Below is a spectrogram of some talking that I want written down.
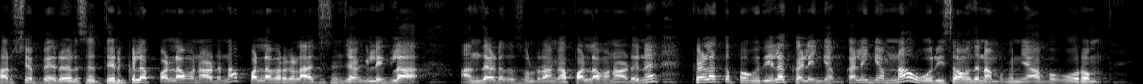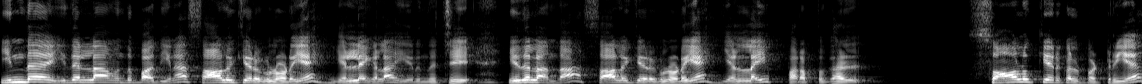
ஹர்ஷ பேரரசு. தெற்கில் பல்லவ நாடுனா பல்லவர்கள் ஆட்சி செஞ்சாங்க இல்லைங்களா? அந்த இடத்த சொல்கிறாங்க பல்லவ நாடுன்னு. கிழக்கு பகுதியில் கலிங்கம். கலிங்கம்னா ஒரிசா வந்து நமக்கு ஞாபகம் வரும். இந்த இதெல்லாம் வந்து பார்த்தீங்கன்னா சாளுக்கியர்களுடைய எல்லைகளாக இருந்துச்சு. இதெல்லாம் தான் சாளுக்கியர்களுடைய எல்லை பரப்புகள். சாளுக்கியர்கள் பற்றிய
